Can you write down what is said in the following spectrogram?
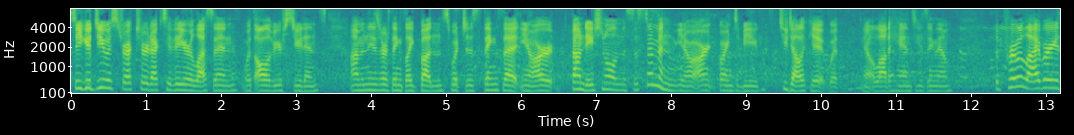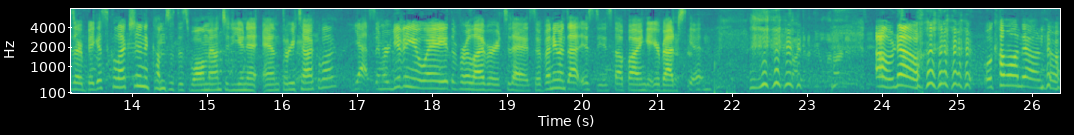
So you could do a structured activity or lesson with all of your students. Um, and these are things like button switches, things that you know are foundational in the system and you know aren't going to be too delicate with you know a lot of hands using them. The Pro Library is our biggest collection. It comes with this wall-mounted unit and three tackle box. Yes, and we're giving away the Pro Library today. So if anyone's at ISTE, stop by and get your badge scan. Oh no! well, come on down. No.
